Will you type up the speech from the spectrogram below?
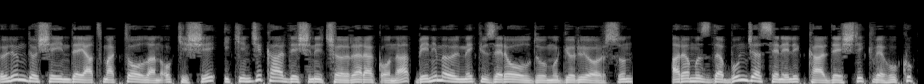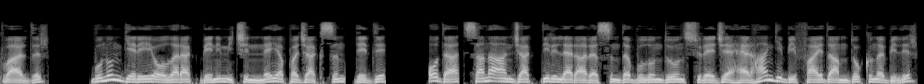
Ölüm döşeğinde yatmakta olan o kişi, ikinci kardeşini çağırarak ona, benim ölmek üzere olduğumu görüyorsun, aramızda bunca senelik kardeşlik ve hukuk vardır, bunun gereği olarak benim için ne yapacaksın, dedi, o da, sana ancak diriler arasında bulunduğun sürece herhangi bir faydam dokunabilir,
